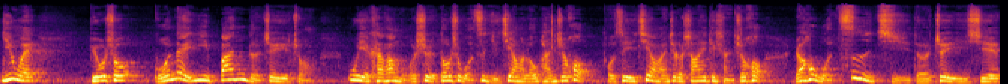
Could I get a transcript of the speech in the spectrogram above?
因为，比如说国内一般的这一种。物业开发模式都是我自己建完楼盘之后，我自己建完这个商业地产之后，然后我自己的这一些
